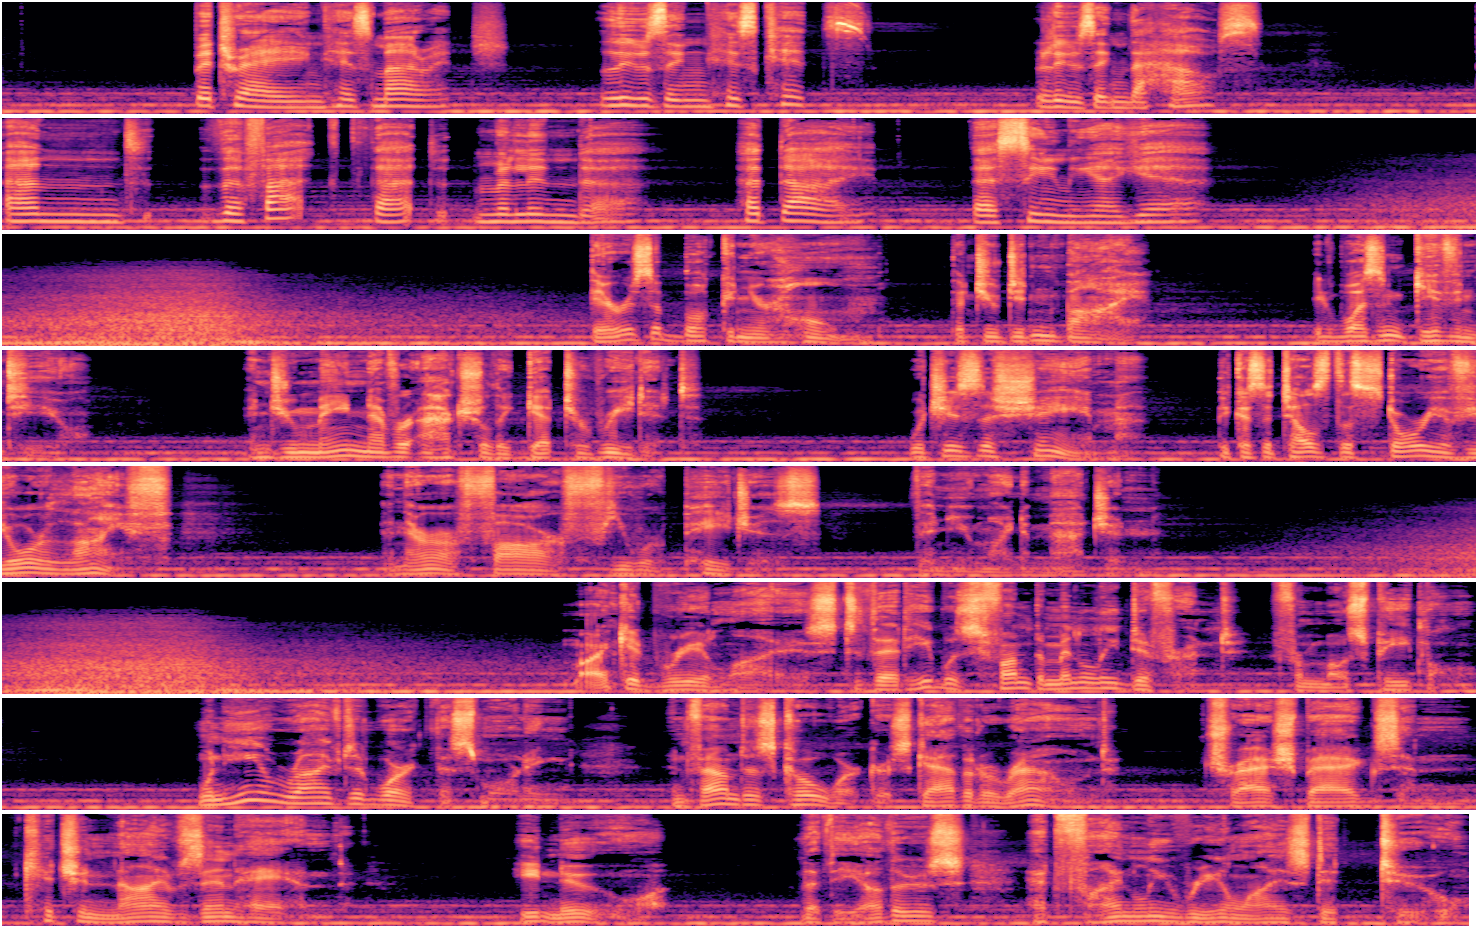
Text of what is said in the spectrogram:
Betraying his marriage, losing his kids, losing the house, and the fact that Melinda had died their senior year. There is a book in your home that you didn't buy. It wasn't given to you, and you may never actually get to read it. Which is a shame, because it tells the story of your life, and there are far fewer pages than you might imagine. Mike had realized that he was fundamentally different from most people. When he arrived at work this morning and found his coworkers gathered around, trash bags and kitchen knives in hand, he knew that the others had finally realized it too.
